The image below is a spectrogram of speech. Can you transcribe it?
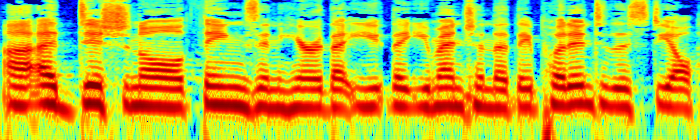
uh, additional things in here that you that you mentioned that they put into this deal.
